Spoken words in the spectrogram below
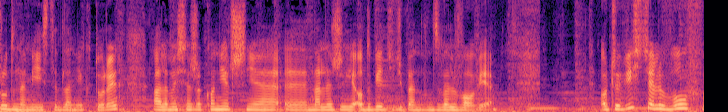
trudne miejsce dla niektórych, ale myślę, że koniecznie e, należy je odwiedzić, będąc we Lwowie. Oczywiście Lwów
